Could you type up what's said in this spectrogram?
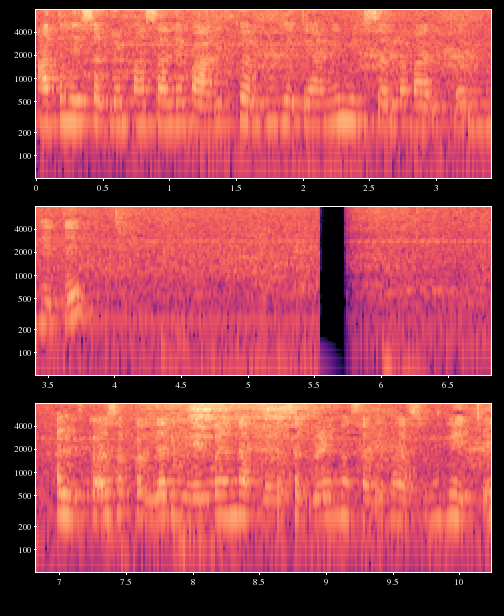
आता हे सगळे मसाले बारीक करून घेते आणि मिक्सरला बारीक करून घेते. हलकासा कलर येईपर्यंत आपल्याला सगळे मसाले भाजून घ्यायचे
